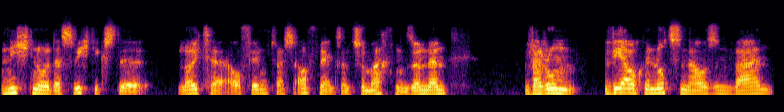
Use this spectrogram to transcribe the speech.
nicht nur das Wichtigste, Leute auf irgendwas aufmerksam zu machen, sondern warum wir auch in Nutzenhausen waren,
